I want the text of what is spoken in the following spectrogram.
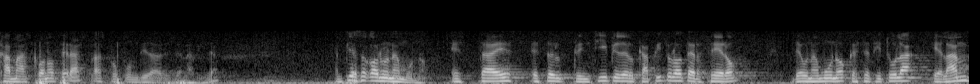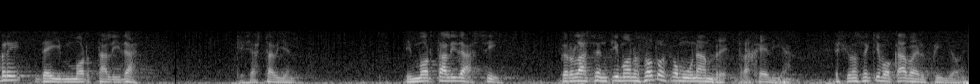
jamás conocerás las profundidades de la vida. Empiezo con Unamuno. Esta es, este es el principio del capítulo tercero de Unamuno que se titula El hambre de inmortalidad. Que ya está bien. Inmortalidad, sí, pero la sentimos nosotros como un hambre, tragedia. Es que no se equivocaba el pillo. ¿eh?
